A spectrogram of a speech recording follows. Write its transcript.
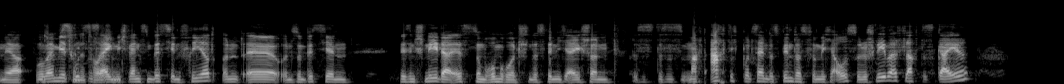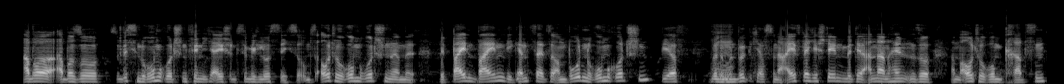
Ja, wobei mir tut es eigentlich, wenn es ein bisschen friert und, äh, und so ein bisschen, bisschen Schnee da ist zum Rumrutschen. Das finde ich eigentlich schon, das ist, das ist, macht 80% des Winters für mich aus. So eine Schneeballschlacht ist geil, aber, aber so, so ein bisschen rumrutschen finde ich eigentlich schon ziemlich lustig. So ums Auto rumrutschen, mit, mit beiden Beinen die ganze Zeit so am Boden rumrutschen, wie auf, würde Mhm. man wirklich auf so einer Eisfläche stehen, mit den anderen Händen so am Auto rumkratzen.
